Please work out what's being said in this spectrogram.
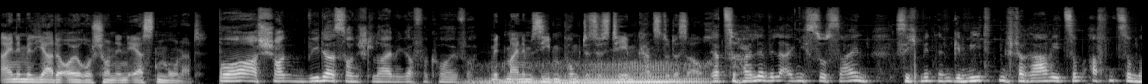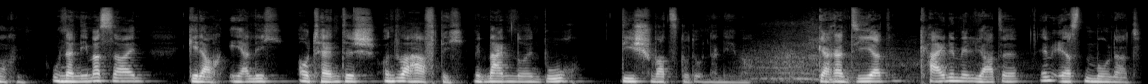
Eine Milliarde Euro schon im ersten Monat. Boah, schon wieder so ein schleimiger Verkäufer. Mit meinem Sieben-Punkte-System kannst du das auch. Ja, zur Hölle will eigentlich so sein, sich mit einem gemieteten Ferrari zum Affen zu machen. Unternehmer sein geht auch ehrlich, authentisch und wahrhaftig mit meinem neuen Buch Die Schwarzgurt-Unternehmer. Garantiert keine Milliarde im ersten Monat.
